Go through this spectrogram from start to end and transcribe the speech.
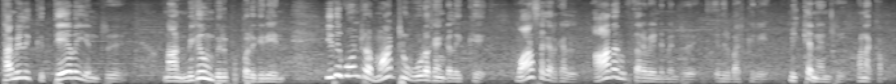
தமிழுக்கு தேவை என்று நான் மிகவும் விருப்பப்படுகிறேன். இது போன்ற மாற்று ஊடகங்களுக்கு வாசகர்கள் ஆதரவு தர வேண்டும் என்று எதிர்பார்க்கிறேன். மிக்க நன்றி. வணக்கம்.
